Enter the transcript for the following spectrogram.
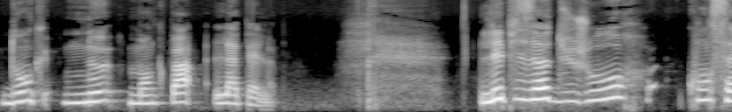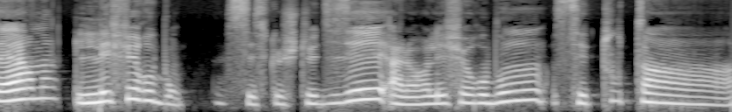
Donc ne manque pas l'appel. L'épisode du jour concerne l'effet rebond. C'est ce que je te disais. Alors l'effet rebond, c'est tout un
